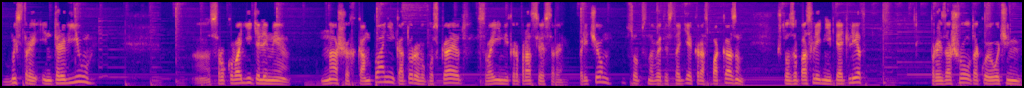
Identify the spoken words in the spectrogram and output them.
быстрые интервью с руководителями наших компаний, которые выпускают свои микропроцессоры. Причем, собственно, в этой статье как раз показан, что за последние пять лет произошел такой очень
